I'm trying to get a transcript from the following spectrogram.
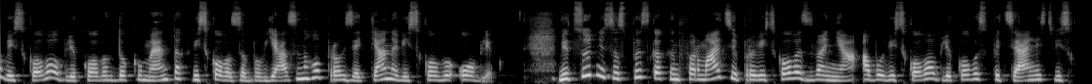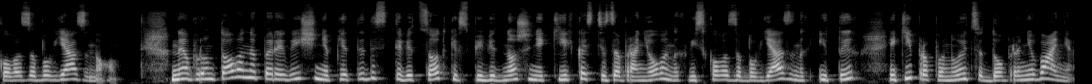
у військовому військово-облікових документах військовозобов'язаного про взяття на військовий облік. Відсутність у списках інформації про військове звання або військово-облікову спеціальність військовозобов'язаного, необґрунтоване перевищення 50% співвідношення кількості заброньованих військовозобов'язаних і тих, які пропонуються до бронювання,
